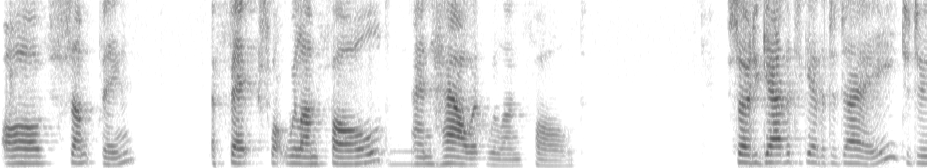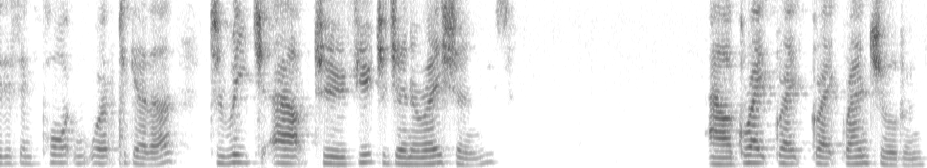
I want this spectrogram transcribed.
of something affects what will unfold and how it will unfold. So, to gather together today to do this important work together, to reach out to future generations, our great great great grandchildren,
